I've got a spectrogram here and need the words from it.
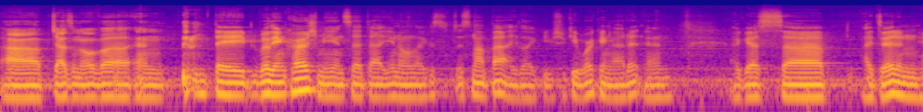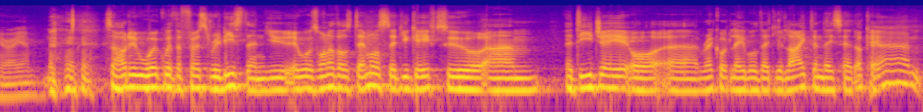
uh, Jazzanova. And they really encouraged me and said that, you know, like, it's, it's not bad. Like, you should keep working at it. And I guess uh, I did, and here I am. So how did it work with the first release then? You, it was one of those demos that you gave to um, a DJ or a record label that you liked, and they said, okay. Um,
